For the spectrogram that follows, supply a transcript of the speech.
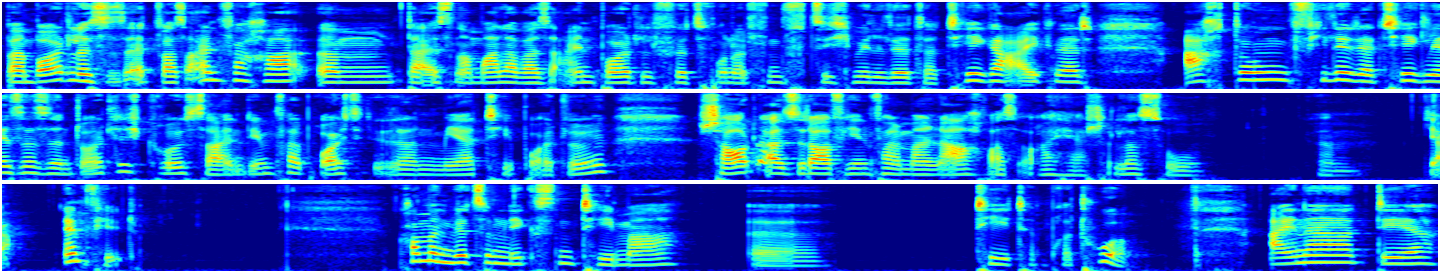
Beim Beutel ist es etwas einfacher. Ähm, da ist normalerweise ein Beutel für 250 Milliliter Tee geeignet. Achtung, viele der Teegläser sind deutlich größer. In dem Fall bräuchtet ihr dann mehr Teebeutel. Schaut also da auf jeden Fall mal nach, was euer Hersteller so ähm, ja, empfiehlt. Kommen wir zum nächsten Thema, äh, Teetemperatur. Einer der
